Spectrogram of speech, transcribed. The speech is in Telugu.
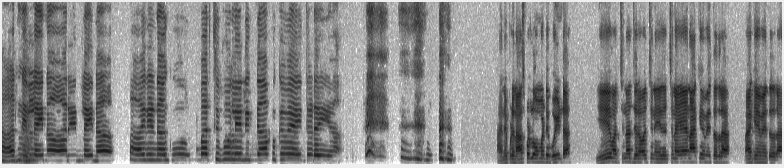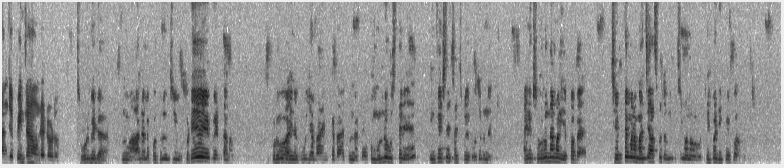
ఆరు నెలలైనా ఆరేళ్ళైనా ఆయన నాకు మర్చిపోలేని జ్ఞాపకమే అవుతాడయ్యా ఆయన ఎప్పుడైనా హాస్పిటల్ పోమంటే పోయిండా? ఏం వచ్చినా జ్వరం వచ్చినా ఏది వచ్చినా ఏ నాకేమవుతుందిరా నాకేమవుతుందిరా అని చెప్పి ఇంట్లోనే ఉండేటోడు. చూడు బిడ్డ నువ్వు ఆరు నెలల పొద్దు నుంచి ఒకటే పెడతాను ఇప్పుడు ఆయనకు ఎలా ఇంకా తాకుందంటే ఒక ముళ్ళు వస్తేనే ఇన్ఫెక్షన్ చచ్చిపోయే రోజులు ఉన్నాయి. ఆయనకు షుగర్ ఉందని మనకి చెప్పబా చెప్తే మనం మంచి హాస్పిటల్ నుంచి మనం ట్రీట్మెంట్ ఇప్పిపోరు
